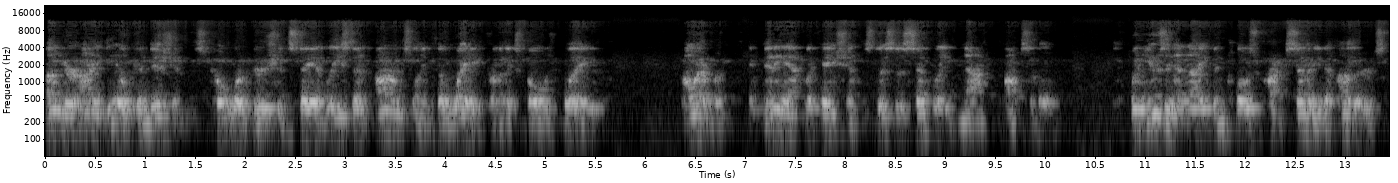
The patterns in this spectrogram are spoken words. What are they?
Under ideal conditions, coworkers should stay at least an arm's length away from an exposed blade. However, in many applications, this is simply not possible. When using a knife in close proximity to others,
